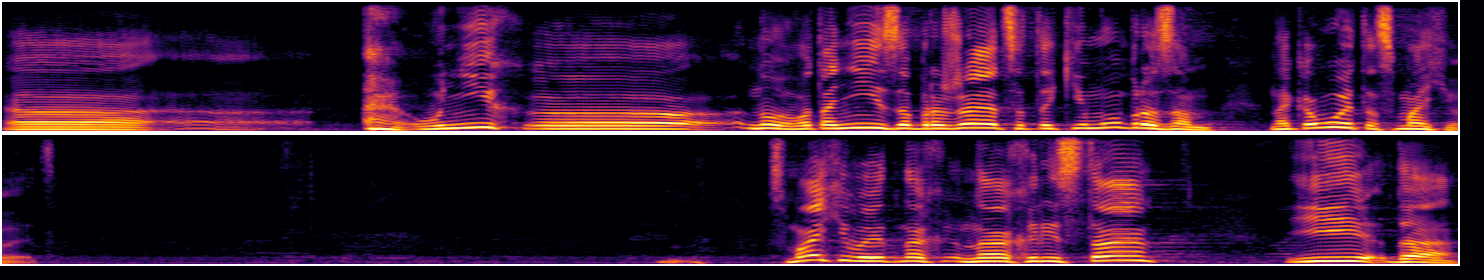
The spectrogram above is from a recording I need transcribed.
э, у них, э, ну вот они изображаются таким образом, на кого это смахивает? Смахивает на, на Христа и, да,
